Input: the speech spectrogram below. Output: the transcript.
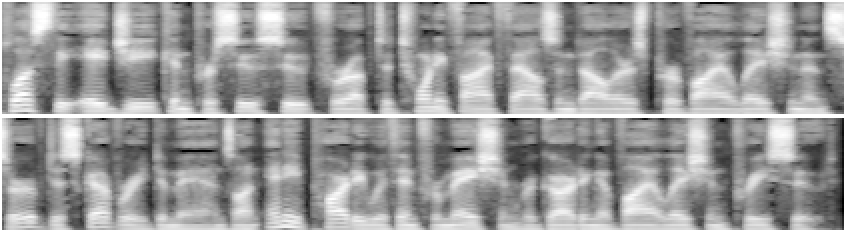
Plus, the AG can pursue suit for up to $25,000 per violation and serve discovery demands on any party with information regarding a violation pre suit.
